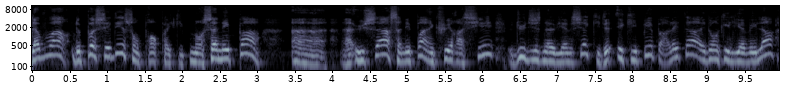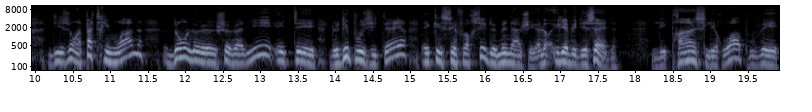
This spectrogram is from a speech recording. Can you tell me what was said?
d'avoir, de posséder son propre équipement. Ça n'est pas un, hussard, ça n'est pas un cuirassier du XIXe siècle qui est équipé par l'État. Et donc il y avait là, disons, un patrimoine dont le chevalier était le dépositaire et qu'il s'efforçait de ménager. Alors il y avait des aides les princes, les rois pouvaient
